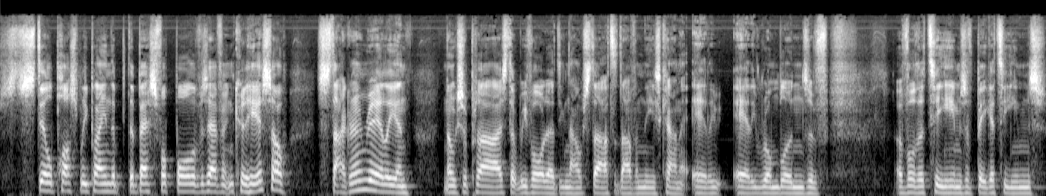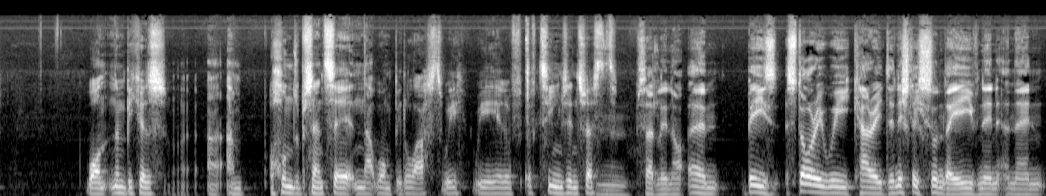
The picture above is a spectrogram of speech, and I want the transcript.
Still possibly playing the, the best football of his Everton career, so staggering really, and no surprise that we've already now started having these kind of early early rumblings of of other teams, of bigger teams, wanting them because I'm 100% certain that won't be the last we, we hear of, of teams interested. Mm, sadly not. Um, Bees, story we carried initially Sunday evening and then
